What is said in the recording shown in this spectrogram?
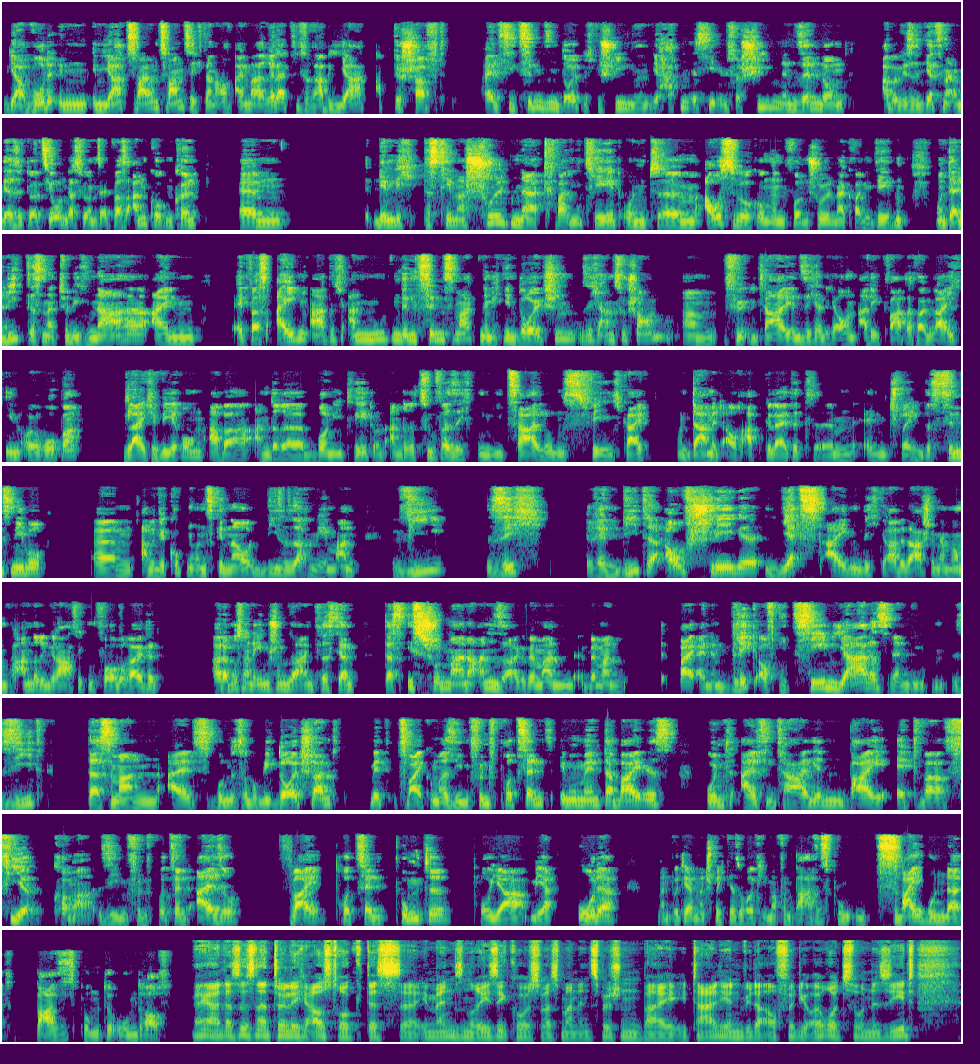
ja, wurde in, im Jahr 22 dann auch einmal relativ rabiat abgeschafft, als die Zinsen deutlich gestiegen sind. Wir hatten es hier in verschiedenen Sendungen aber wir sind jetzt mal in der Situation, dass wir uns etwas angucken können, ähm, nämlich das Thema Schuldnerqualität und ähm, Auswirkungen von Schuldnerqualitäten. Und da liegt es natürlich nahe, einen etwas eigenartig anmutenden Zinsmarkt, nämlich den deutschen, sich anzuschauen. Ähm, für Italien sicherlich auch ein adäquater Vergleich in Europa. Gleiche Währung, aber andere Bonität und andere Zuversicht in die Zahlungsfähigkeit und damit auch abgeleitet ähm, entsprechend das Zinsniveau. Ähm, aber wir gucken uns genau diese Sachen eben an, wie sich Renditeaufschläge jetzt eigentlich gerade darstellen. Wir haben noch ein paar andere Grafiken vorbereitet. Aber da muss man eben schon sagen, Christian, das ist schon mal eine Ansage. Wenn man, wenn man bei einem Blick auf die zehn Jahresrenditen sieht, dass man als Bundesrepublik Deutschland mit 2,75 Prozent im Moment dabei ist und als Italien bei etwa 4,75 Prozent. Also zwei Prozentpunkte pro Jahr mehr oder man wird ja, man spricht ja so häufig immer von Basispunkten, 200 Basispunkte obendrauf. Naja, das ist natürlich Ausdruck des äh, immensen Risikos, was man inzwischen bei Italien wieder auch für die Eurozone sieht.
